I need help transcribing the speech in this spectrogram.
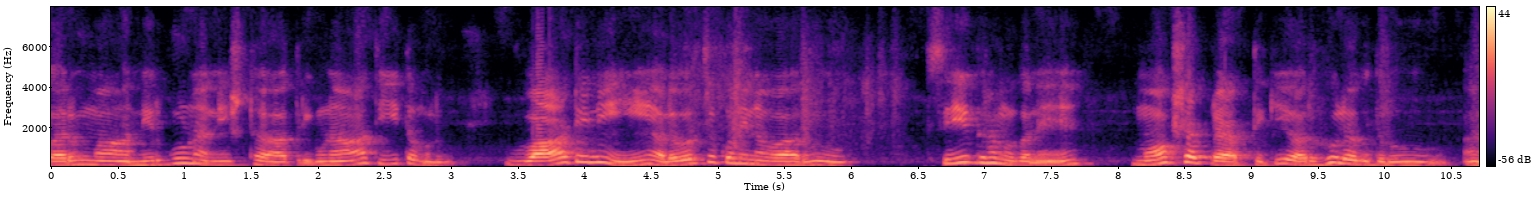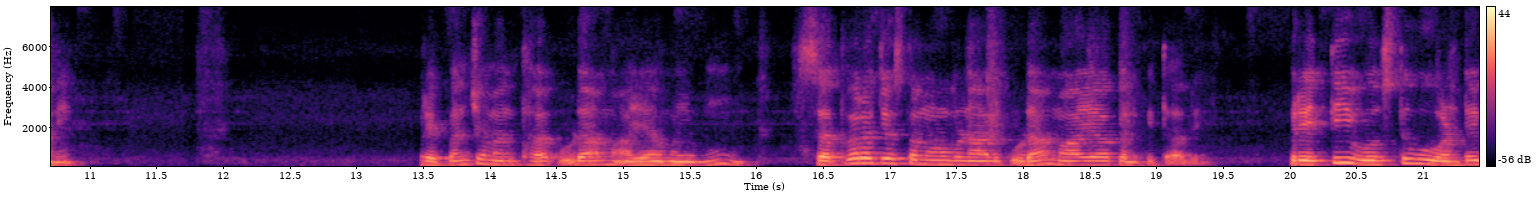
కర్మ నిర్గుణ నిష్ఠ త్రిగుణాతీతములు. వాటిని అలవర్చుకొనిన వారు శీఘ్రముగానే మోక్ష ప్రాప్తికి అర్హులగుదురు అని. ప్రపంచమంతా కూడా మాయామయము. సత్వరజస్తమో గుణాలు కూడా మాయా కల్పితాలే. ప్రతి వస్తువు అంటే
